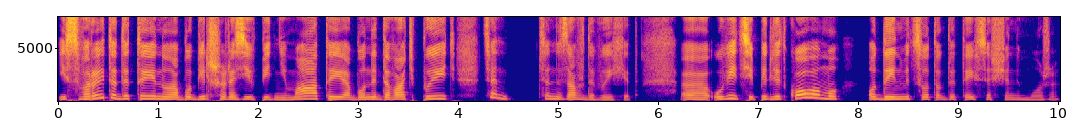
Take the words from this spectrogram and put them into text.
І сварити дитину або більше разів піднімати, або не давати пить це, це не завжди вихід. Е, у віці підлітковому 1% дітей все ще не може.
